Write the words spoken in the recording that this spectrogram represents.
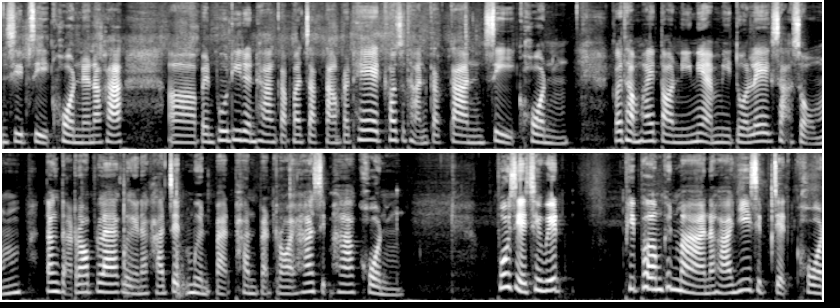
2,044 คนเนี่ยนะคะเป็นผู้ที่เดินทางกลับมาจากต่างประเทศเข้าสถานกักกัน 4 คน ก็ทำให้ตอนนี้เนี่ยมีตัวเลขสะสมตั้งแต่รอบแรกเลยนะคะ 78,855 คน ผู้เสียชีวิตพี่เพิ่มขึ้นมานะคะ 27 คน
